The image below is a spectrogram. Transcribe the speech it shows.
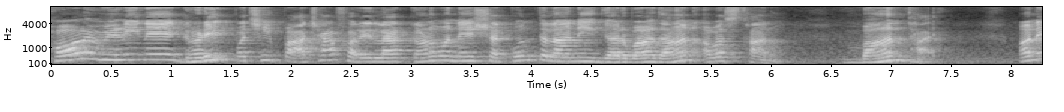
ફળ વીણીને ઘડીક પછી પાછા ફરેલા કણવને શકુંતલાની ગર્ભાધાન અવસ્થાનું ભાન થાય અને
